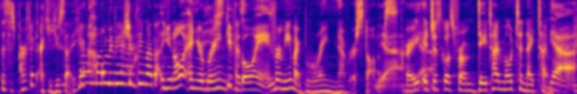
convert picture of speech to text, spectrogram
this is perfect. I could use that here. Oh Oh, maybe I should clean my. You know, and your And you brain just keep going. For me, my brain never stops. Yeah, Right. yeah. It just goes from daytime mode to nighttime Yeah,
